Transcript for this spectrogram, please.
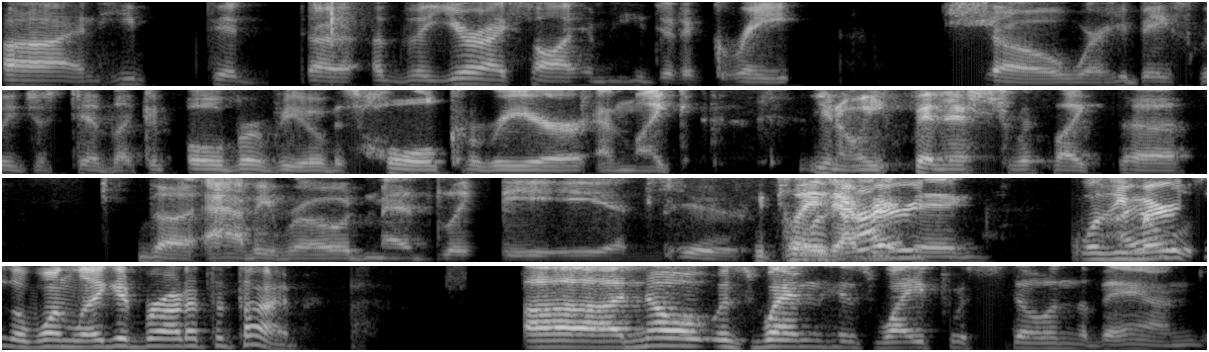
uh, and he did uh, the year I saw him. He did a great show where he basically just did like an overview of his whole career and like you know he finished with like the the Abbey Road medley and Yeah. he played Was he married to- everything. Was he I married almost- to the one-legged broad at the time? Uh, no, it was when his wife was still in the band.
